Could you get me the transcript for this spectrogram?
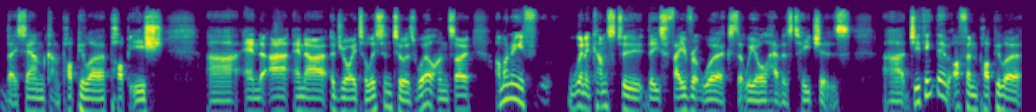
they sound kind of popular, pop-ish uh, and are, and are a joy to listen to as well. And so I'm wondering if, when it comes to these favorite works that we all have as teachers, uh, do you think they're often popular,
